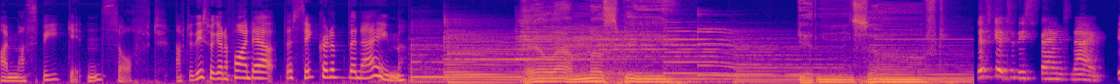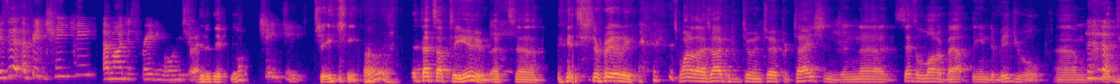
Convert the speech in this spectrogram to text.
I Must Be Getting Soft. After this, we're going to find out the secret of the name. Hell, I must be getting soft. Let's get to this band's name. Is it a bit cheeky? Am I just reading more into Did it? a bit what? Cheeky. cheeky. Oh, That's up to you. That's uh, it's really it's one of those open to interpretations, and uh, it says a lot about the individual um, but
